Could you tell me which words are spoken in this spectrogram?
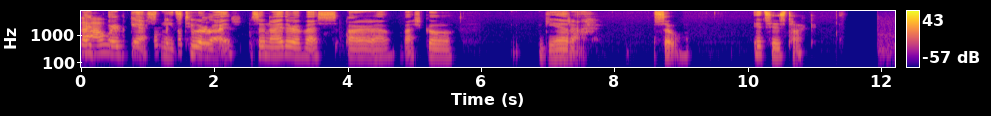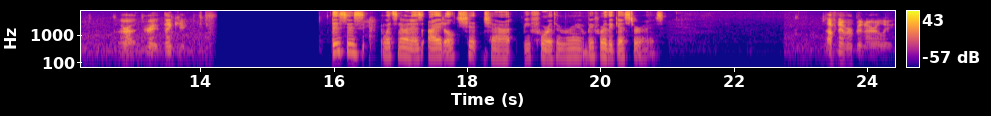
the our, hour, our guest needs to arrive, so neither of us are uh, Bashko Guerra. So it's his talk. All right, great, thank you. This is what's known as idle chit chat before the room, before the guest arrives. I've never been early,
